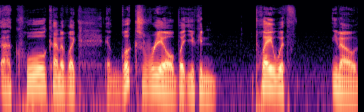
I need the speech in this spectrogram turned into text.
a cool kind of like it looks real, but you can play with, you know,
